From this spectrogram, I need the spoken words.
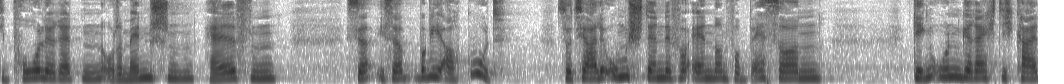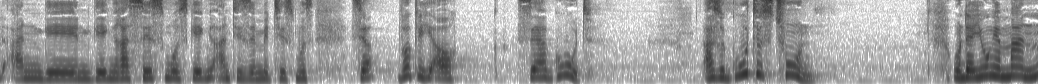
die Pole retten oder Menschen helfen. Ist ja, ist ja wirklich auch gut. Soziale Umstände verändern, verbessern, gegen Ungerechtigkeit angehen, gegen Rassismus, gegen Antisemitismus. Ist ja wirklich auch sehr gut. Also Gutes tun. Und der junge Mann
